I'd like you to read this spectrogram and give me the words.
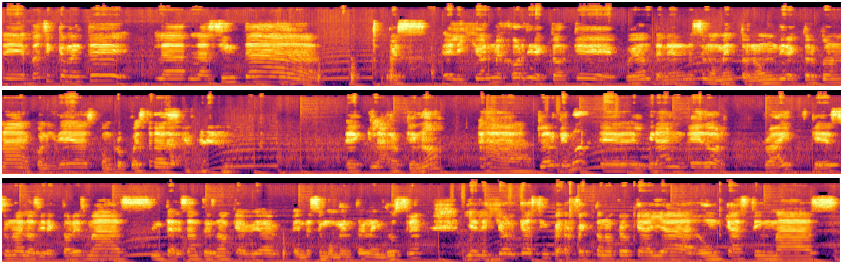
Eh, básicamente la, la cinta pues eligió al mejor director que pudieron tener en ese momento, ¿no? Un director con una con ideas, con propuestas. Eh, claro que no. Claro que no. El gran Edward Wright, que es uno de los directores más interesantes, ¿no? Que había en ese momento en la industria. Y eligió el casting perfecto. No creo que haya un casting más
